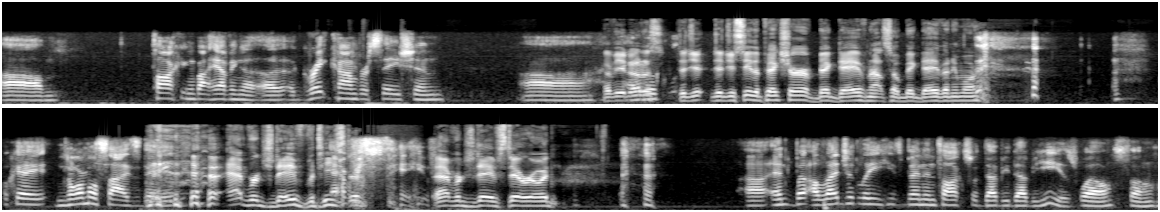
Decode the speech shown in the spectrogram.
um, talking about having a, a, great conversation. Uh, Have you noticed? look- Did you did you see the picture of Big Dave? Not so Big Dave anymore. okay, normal size Dave, Average Dave Batista. average Dave, Average Dave steroid. uh, and but allegedly he's been in talks with WWE as well. So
